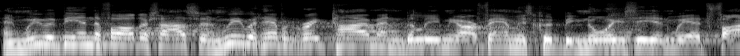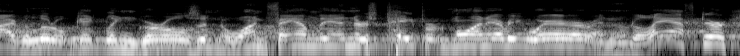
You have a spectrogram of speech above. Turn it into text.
and we would be in the father's house, and we would have a great time. And believe me, our families could be noisy, and we had five little giggling girls in the one family, and there's paper going everywhere and laughter.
